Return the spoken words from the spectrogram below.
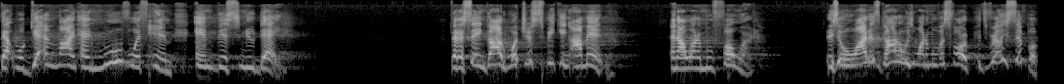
that will get in line and move with Him in this new day. That are saying, God, what you're speaking, I'm in. And I want to move forward. And he said, Well, why does God always want to move us forward? It's really simple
